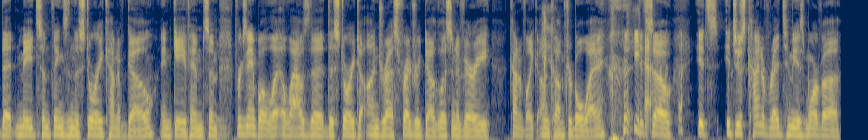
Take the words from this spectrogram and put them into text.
that made some things in the story kind of go and gave him some mm. for example allows the the story to undress Frederick Douglass in a very kind of like uncomfortable way so it's it just kind of read to me as more of a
